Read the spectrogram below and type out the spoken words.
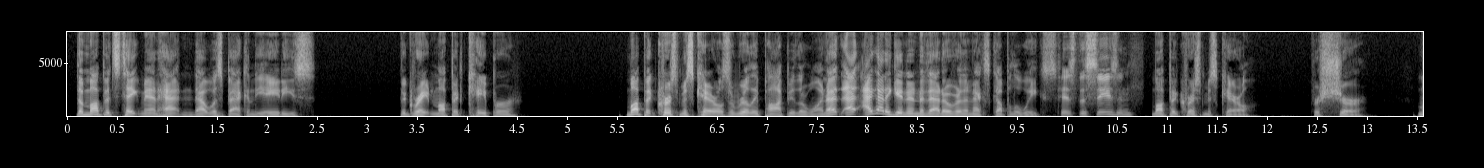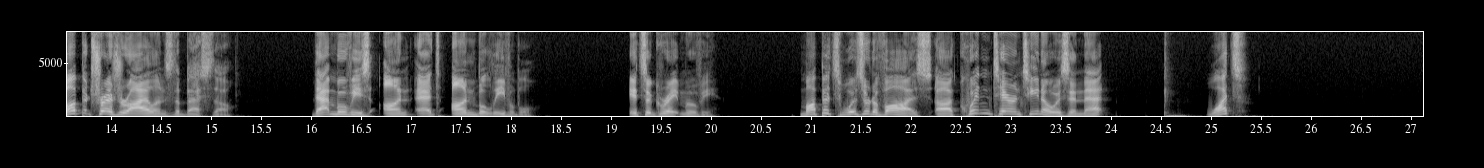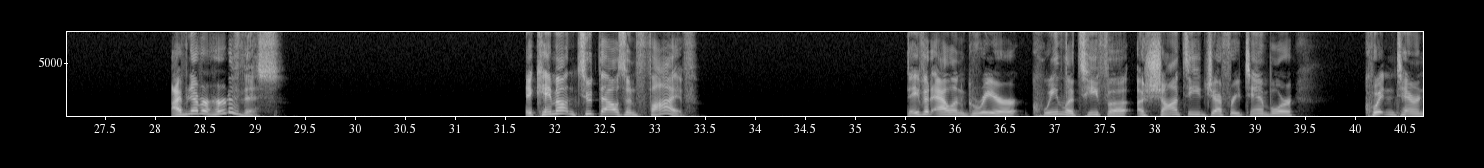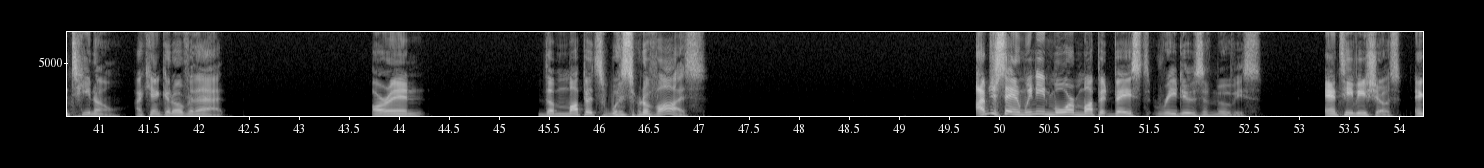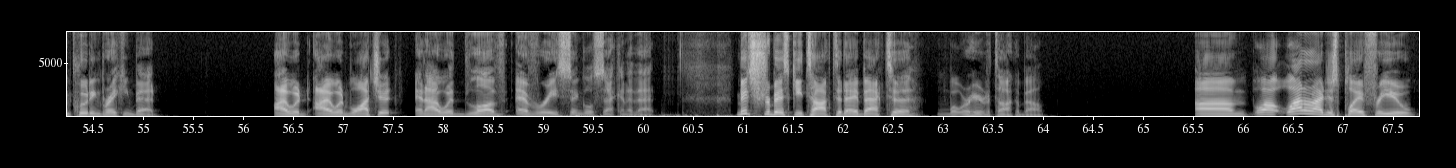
The Muppets Take Manhattan. That was back in the 80s. The Great Muppet Caper. Muppet Christmas Carol is a really popular one. I, I, I got to get into that over the next couple of weeks. Tis the season. Muppet Christmas Carol for sure. Muppet Treasure Island's the best though. That movie's un it's unbelievable. It's a great movie. Muppets Wizard of Oz. Uh, Quentin Tarantino is in that. What? I've never heard of this. It came out in 2005. David Alan Grier, Queen Latifah, Ashanti, Jeffrey Tambor, Quentin Tarantino. I can't get over that are in The Muppets Wizard of Oz. I'm just saying we need more Muppet based redos of movies and TV shows, including Breaking Bad. I would I would watch it and I would love every single second of that. Mitch Trubisky talked today. Back to what we're here to talk about. Um, well, why don't I just play for you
